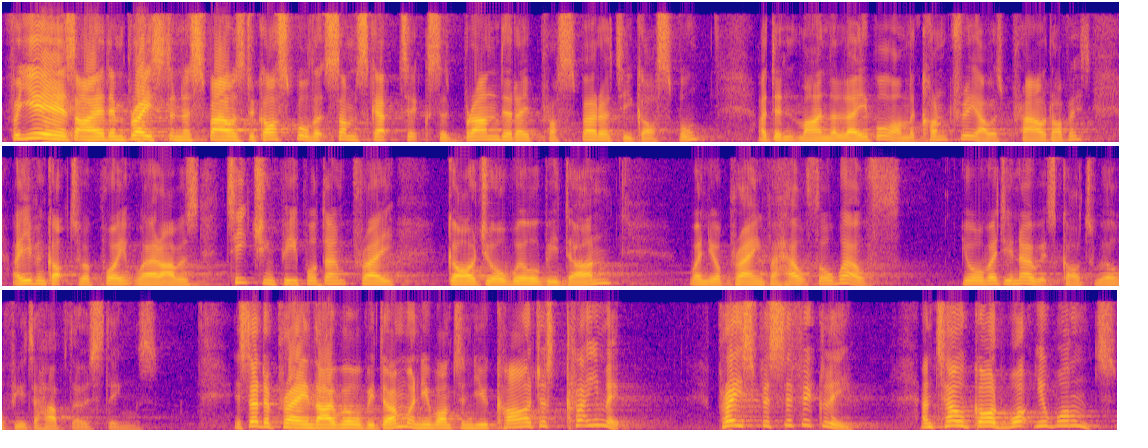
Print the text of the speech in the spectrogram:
For years, I had embraced and espoused a gospel that some skeptics had branded a prosperity gospel. I didn't mind the label. On the contrary, I was proud of it. I even got to a point where I was teaching people don't pray, God, your will be done, when you're praying for health or wealth. You already know it's God's will for you to have those things. Instead of praying, Thy will be done when you want a new car, just claim it. Pray specifically and tell God what you want.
